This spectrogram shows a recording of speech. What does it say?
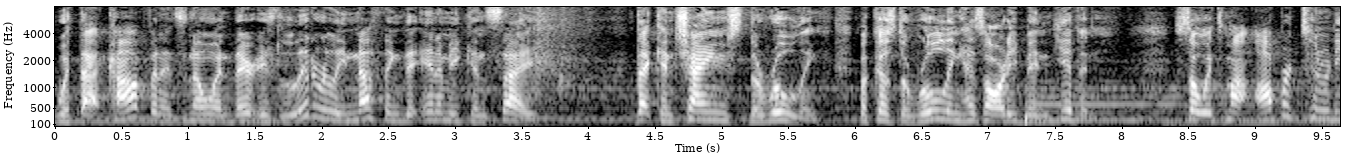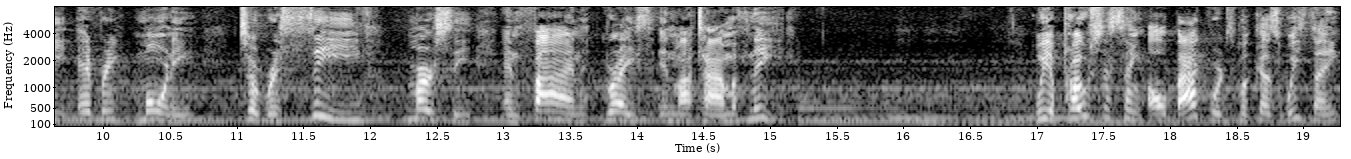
with that confidence knowing there is literally nothing the enemy can say that can change the ruling because the ruling has already been given. So it's my opportunity every morning to receive mercy and find grace in my time of need. We approach this thing all backwards because we think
